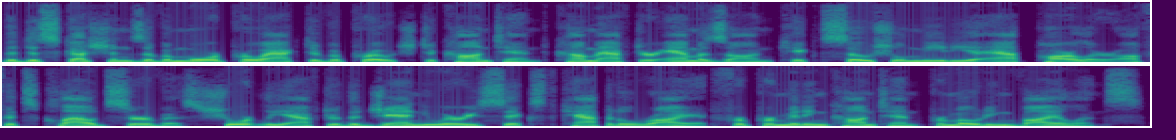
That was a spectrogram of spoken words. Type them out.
The discussions of a more proactive approach to content come after Amazon kicked social media app Parler off its cloud service shortly after the January 6 Capitol riot for permitting content promoting violence.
